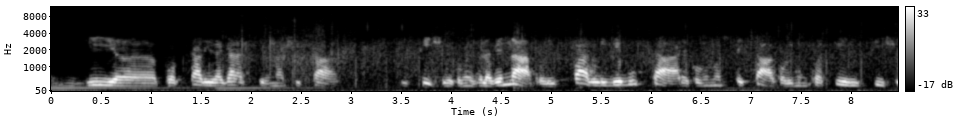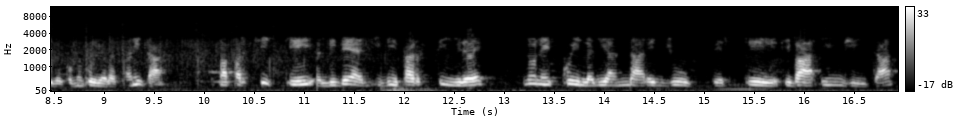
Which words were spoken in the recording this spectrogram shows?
di uh, portare i ragazzi in una città difficile come quella che è Napoli, farli debuttare con uno spettacolo in un quartiere difficile come quello della sanità, ma far sì che l'idea di partire non è quella di andare giù perché si va in gita,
